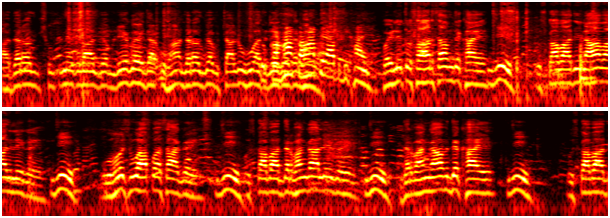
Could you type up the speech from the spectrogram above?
और दर्द छूटने के बाद जब ले गए दर, वहाँ दर्द जब चालू हुआ तो तो ले कहाँ कहाँ पे आप दिखाए? पहले तो सहरसा में दिखाए। जी। उसका बाद इलाहाबाद ले गए। जी। वहाँ से वापस आ गए। जी। उसका बाद दरभंगा ले गए। जी। दरभंगा में दिखाए। जी। उसका बाद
